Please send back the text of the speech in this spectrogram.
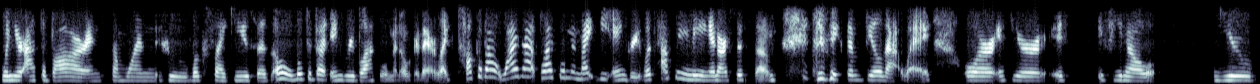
when you're at the bar and someone who looks like you says, oh, look at that angry black woman over there. Like talk about why that black woman might be angry. What's happening in our system to make them feel that way? Or if you're, if, if you know, you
